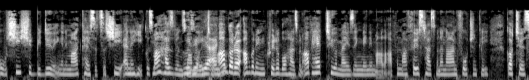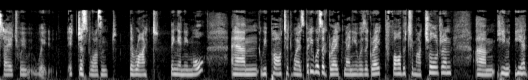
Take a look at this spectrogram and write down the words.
or she should be doing, and in my case, it's a she and a he, because my husband's Who's my mentor. yeah, I've got a, I've got an incredible husband. I've had two amazing men in my life, and my first husband and I, unfortunately, got to a stage where, where it just wasn't the right thing anymore. Um, we parted ways, but he was a great man. He was a great father to my children. Um, he he had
